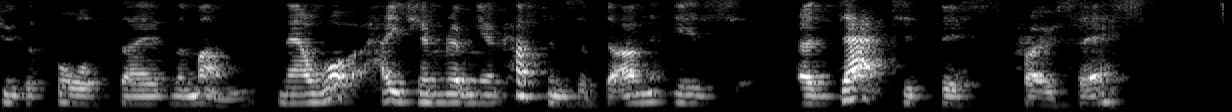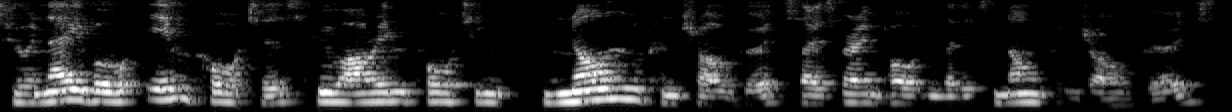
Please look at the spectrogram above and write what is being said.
to the fourth day of the month. Now, what HM Revenue and Customs have done is adapted this process to enable importers who are importing non control goods, so it's very important that it's non control goods.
